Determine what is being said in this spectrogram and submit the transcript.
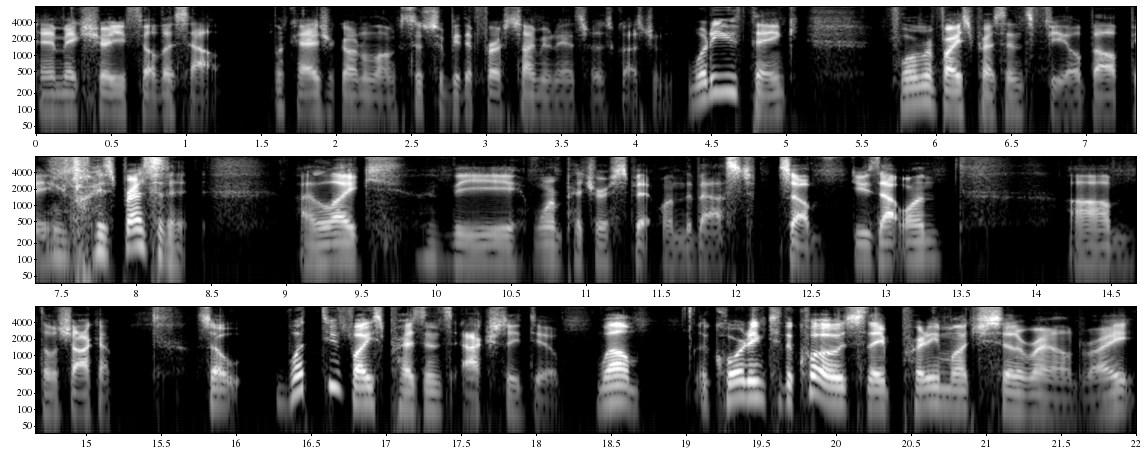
and make sure you fill this out. Okay, as you're going along. So this would be the first time you'd answer this question. What do you think former vice presidents feel about being vice president? I like the warm pitcher spit one the best. So use that one. Um, double shaka. So what do vice presidents actually do? Well, according to the quotes, they pretty much sit around, right?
